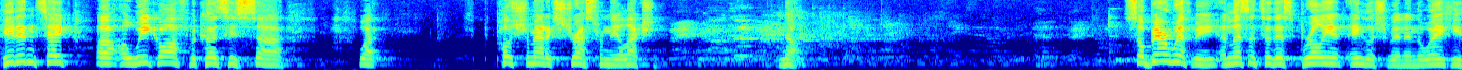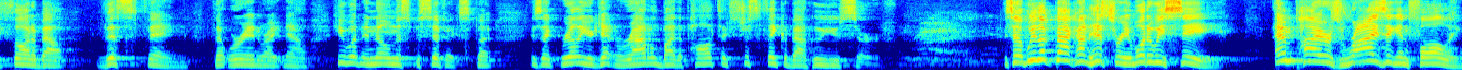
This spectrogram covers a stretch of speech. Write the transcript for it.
He didn't take a, a week off because he's, uh, what, post traumatic stress from the election. No. So bear with me and listen to this brilliant Englishman and the way he thought about this thing that we're in right now. He wouldn't have known the specifics, but he's like, really, you're getting rattled by the politics? Just think about who you serve. He said, we look back on history and what do we see? Empires rising and falling,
